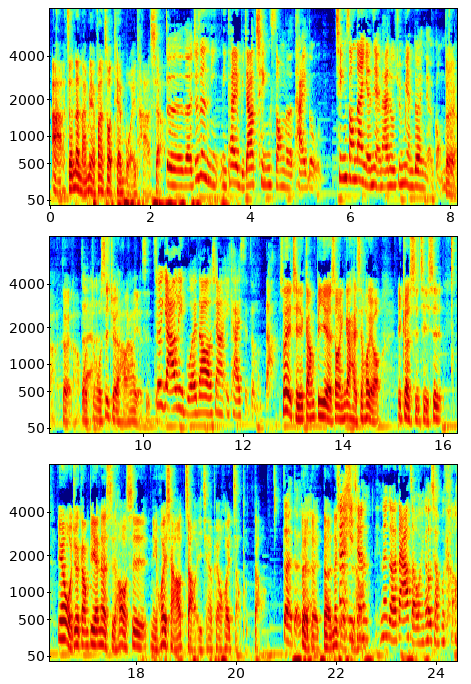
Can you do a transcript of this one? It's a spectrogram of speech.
啊，真的难免犯错，天不会塌下。对对对，就是你你可以比较轻松的态度，轻松但严谨的态度去面对你的工作，对啊，对啦，我我是觉得好像也是这就样。压力不会到像一开始这么大。所以其实刚毕业的时候，应该还是会有一个时期是，因为我觉得刚毕业那时候是你会想要找以前的朋友会找不到，对对对对的那个像。以前那个大家找我应该都找不到，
